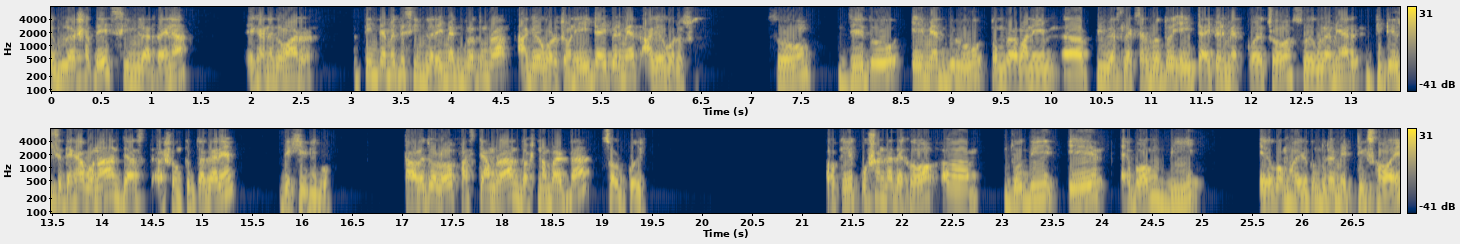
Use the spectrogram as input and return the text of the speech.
এগুলোর সাথে সিমিলার তাই না? এখানে তোমার তিনটা ম্যাথে সিমিলার এই ম্যাথগুলো তোমরা আগেও করেছ মানে এই টাইপের ম্যাথ আগেও করেছ। সো যেহেতু এই ম্যাথগুলো তোমরা মানে প্রিভিয়াস লেকচারগুলো তো এই টাইপের ম্যাথ করেছ সো এগুলো আমি আর ডিটেলসে দেখাবো না জাস্ট সংক্ষিপ্ত আকারে দেখিয়ে দিব। তাহলে চলো ফার্স্টে আমরা দশ নাম্বারটা সলভ করি। ওকে কোশ্চেনটা দেখো যদি এ এবং বি এরকম হয়, এরকম দুটো ম্যাট্রিক্স হয়,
